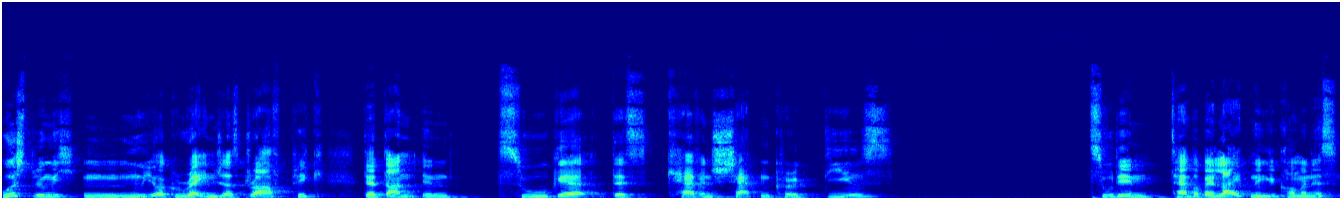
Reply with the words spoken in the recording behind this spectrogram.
ursprünglich ein New York Rangers Draft Pick, der dann im Zuge des Kevin Shattenkirk Deals zu den Tampa Bay Lightning gekommen ist.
